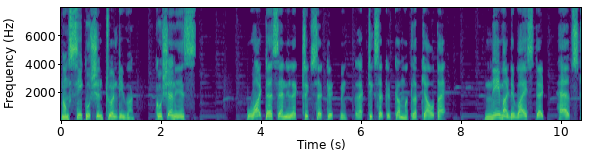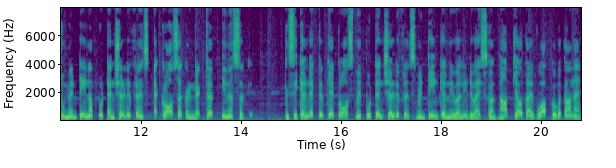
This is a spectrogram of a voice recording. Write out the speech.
Now see question 21 question is what does an electric circuit mean electric circuit का मतलब क्या होता है? Name a device that helps to maintain a potential difference across a conductor in a circuit किसी कंडक्टर के अक्रॉस में पोटेंशियल डिफरेंस मेंटेन करने वाली डिवाइस का नाम क्या होता है, वो आपको बताना है।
